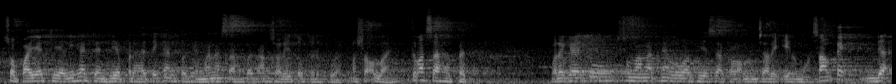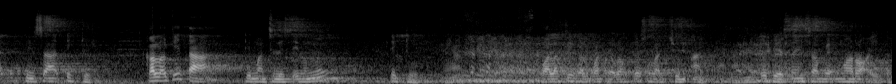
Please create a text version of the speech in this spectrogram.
supaya dia lihat dan dia perhatikan bagaimana sahabat Ansor itu berbuat. Masya Allah, itulah sahabat. Mereka itu semangatnya luar biasa kalau mencari ilmu sampai tidak bisa tidur. Kalau kita di majelis ilmu tidur, ya. apalagi kalau pada waktu sholat Jumat Nah, itu biasanya sampai ngorok itu.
